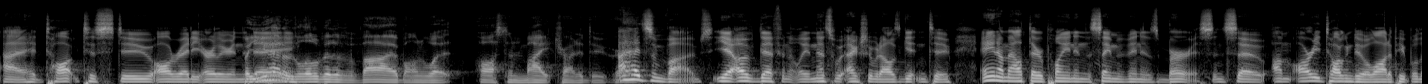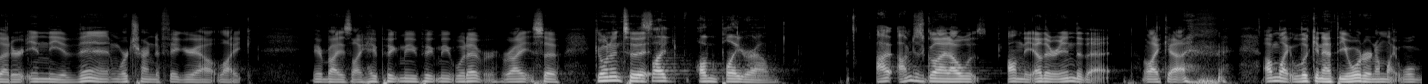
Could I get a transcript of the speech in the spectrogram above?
I had talked to Stu already earlier in the but day. you had a little bit of a vibe on what Austin might try to do. Right? I had some vibes. Yeah, oh, definitely. And that's what actually what I was getting to. And I'm out there playing in the same event as Burris. And so I'm already talking to a lot of people that are in the event. And we're trying to figure out, like, everybody's like, hey, pick me, pick me, whatever. Right. So going into it's it. like on the playground. I, I'm just glad I was on the other end of that. Like, I, uh, I'm like looking at the order and I'm like, well,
